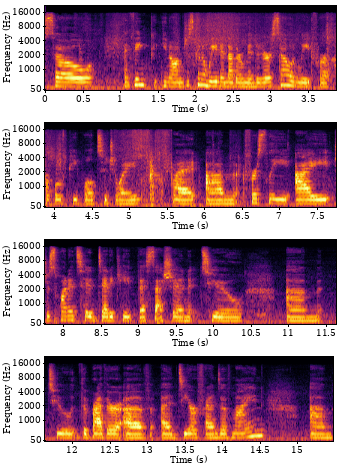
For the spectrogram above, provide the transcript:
So I think, you know, I'm just going to wait another minute or so and wait for a couple of people to join. But um, firstly, I just wanted to dedicate this session to um, to the brother of a dear friend of mine um,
